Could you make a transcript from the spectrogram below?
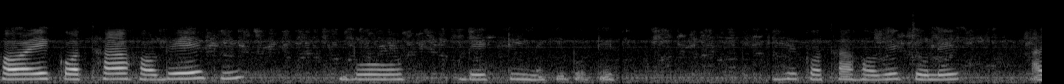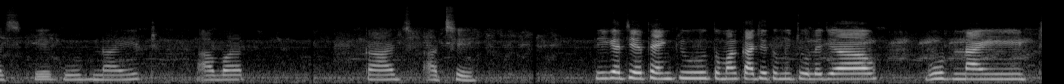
হয় কথা হবে কি? বো বেটি নাকি বটি? যে কথা হবে চলে। আজকে গুড নাইট আবার কাজ আছে। ঠিক আছে থ্যাংক ইউ তোমার কাজে তুমি চলে যাও। গুড নাইট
